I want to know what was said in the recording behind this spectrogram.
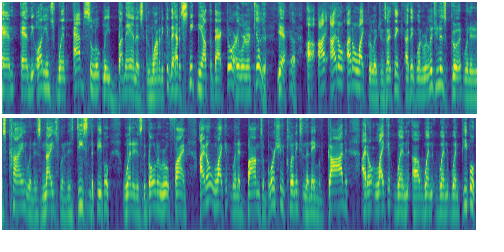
And, and the audience went absolutely bananas and wanted to kill. They had to sneak me out the back door. They were going to kill you. Yeah. Yeah. Uh, I, I, don't, I don't like religions. I think, I think when religion is good, when it is kind, when it is nice, when it is decent to people, when it is the golden rule, fine. I don't like it when it bombs abortion clinics in the name of God. I don't like it when, uh, when, when, when people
